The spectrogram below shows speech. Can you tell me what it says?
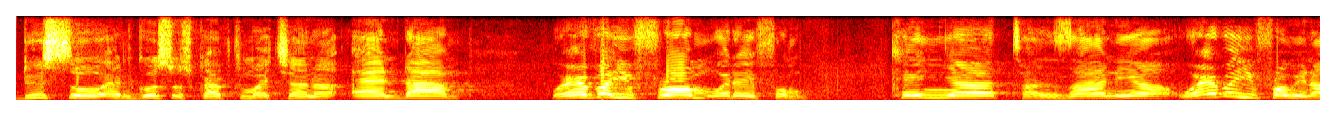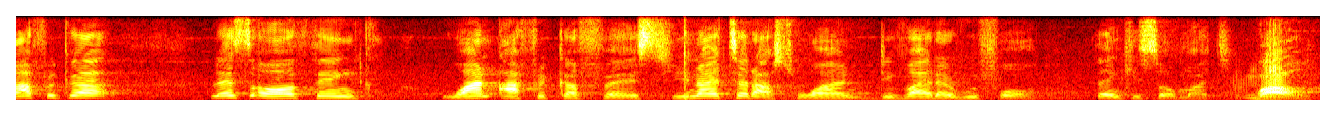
do so and go subscribe to my channel. And um, wherever you're from, whether you're from Kenya, Tanzania, wherever you're from in Africa, let's all think one Africa first, united as one, divided we fall. Thank you so much. Wow.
